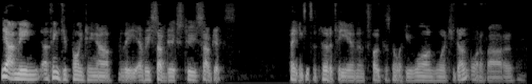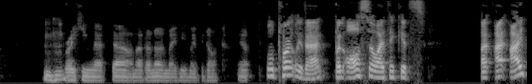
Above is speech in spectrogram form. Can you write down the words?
Yeah, I mean, I think you're pointing out the every subject's two subjects, taking sensitivity in and focusing on what you want and what you don't want about it. Mm-hmm. Breaking that down. I don't know, maybe, maybe not. Yeah. Well, partly that, but also I think it's, I, I, I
